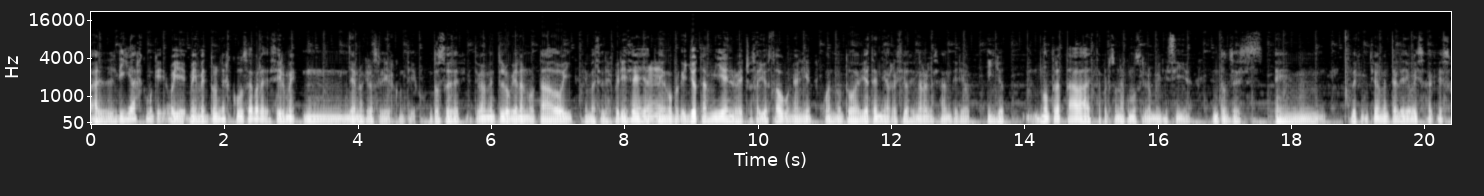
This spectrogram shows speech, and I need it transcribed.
al día es como que, oye, me inventó una excusa para decirme, "Mm, ya no quiero salir contigo. Entonces definitivamente lo hubiera notado y en base a la experiencia que ya tengo, porque yo también lo he hecho, o sea, yo he estado con alguien cuando todavía tenía residuos de una relación anterior y yo no trataba a esta persona como se lo merecía. Entonces, em, definitivamente le digo a Isaac eso,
